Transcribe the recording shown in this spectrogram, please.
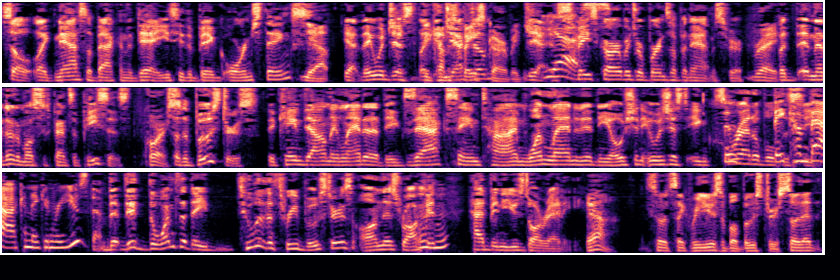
So like NASA back in the day, you see the big orange things. Yeah. Yeah, they would just like Become space them. garbage. Yeah, Yes. space garbage or burns up in the atmosphere. Right. But and then they're the most expensive pieces. Of course. So the boosters, they came down, they landed at the exact same time. One landed in the ocean. It was just So incredible. they to come see. back and they can reuse them. The, the, the ones that they, two of the three boosters on this rocket Mm-hmm. had been used already. Yeah. So it's like reusable boosters. So that,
